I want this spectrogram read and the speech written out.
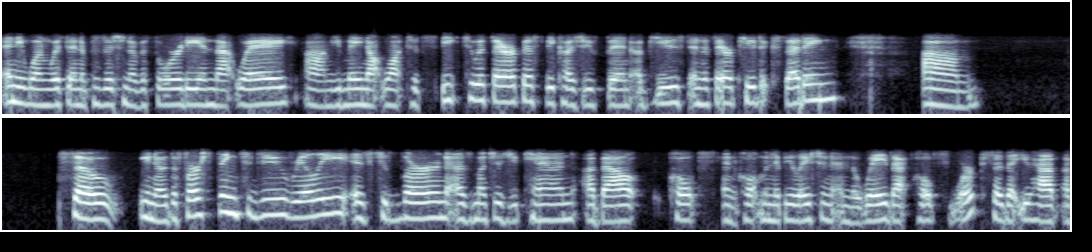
anyone within a position of authority in that way. Um, you may not want to speak to a therapist because you've been abused in a therapeutic setting. Um, so you know the first thing to do really is to learn as much as you can about cults and cult manipulation and the way that cults work so that you have a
